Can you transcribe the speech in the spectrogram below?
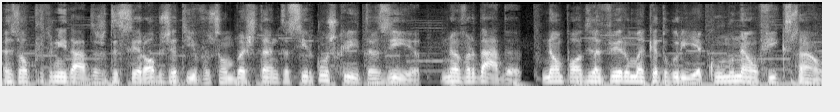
as oportunidades de ser objetivo são bastante circunscritas e, na verdade, não pode haver uma categoria como não ficção.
